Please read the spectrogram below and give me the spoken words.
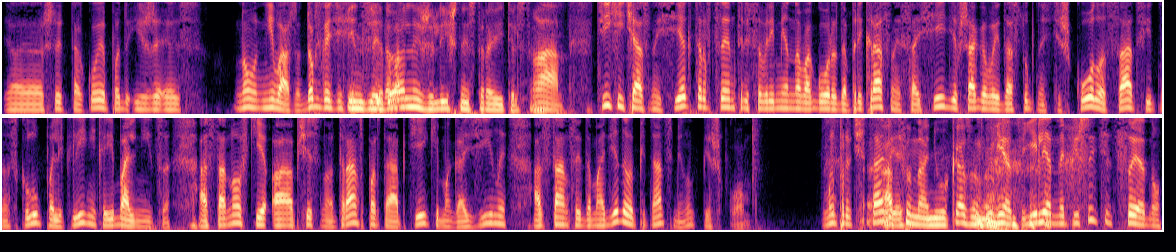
э, что это такое под ИЖС? Ну, неважно, дом газифицирован. Индивидуальное жилищное строительство. А, тихий частный сектор в центре современного города, прекрасные соседи в шаговой доступности школа, сад, фитнес-клуб, поликлиника и больница. Остановки а, общественного транспорта, аптеки, магазины. От станции Домодедово 15 минут пешком. Мы прочитали. А цена не указана? Нет, Елена, напишите цену.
